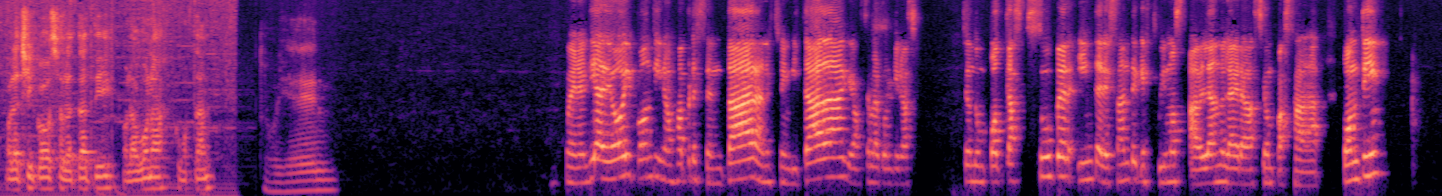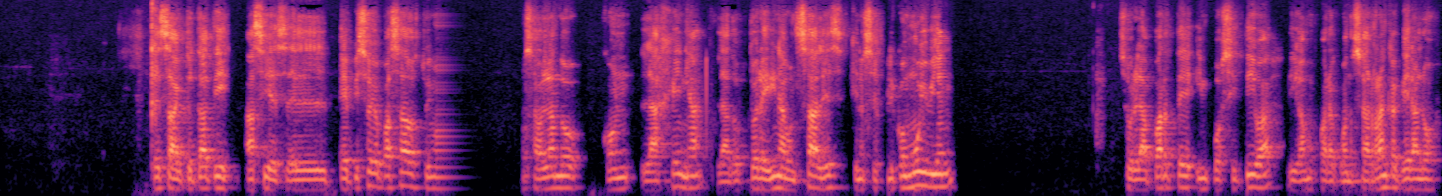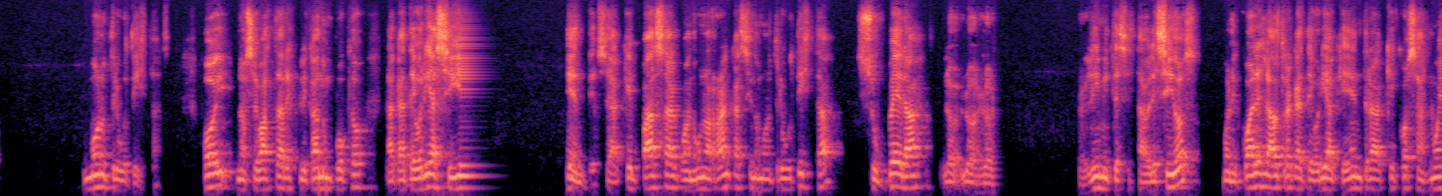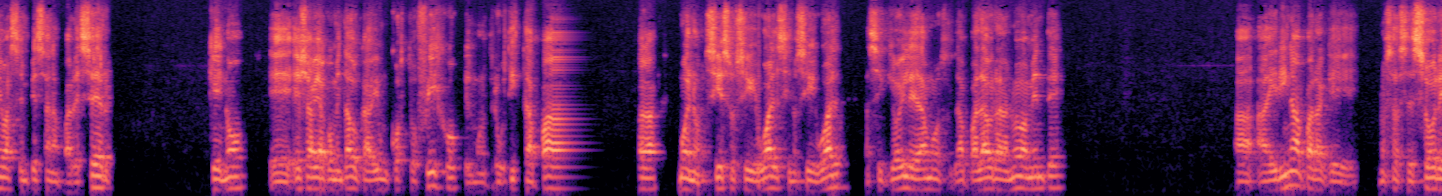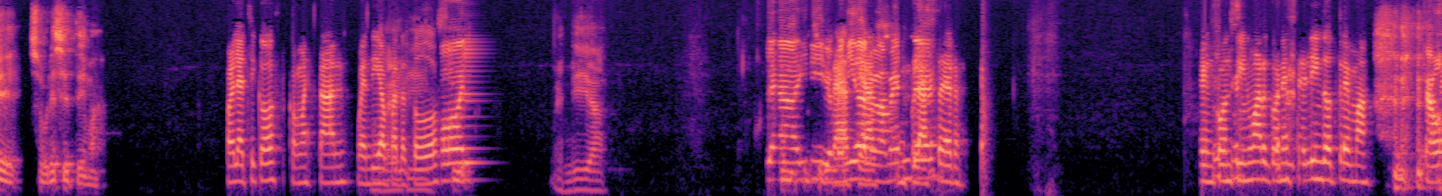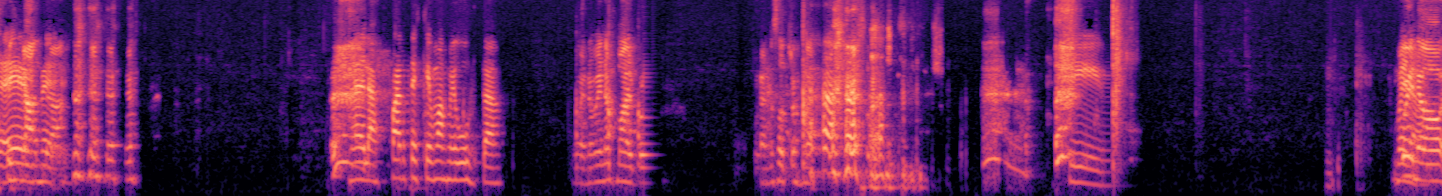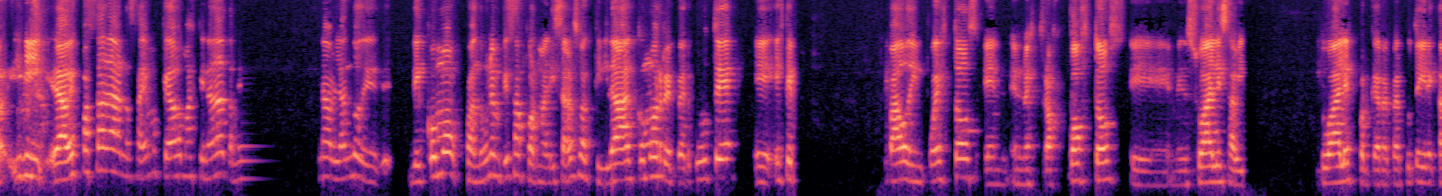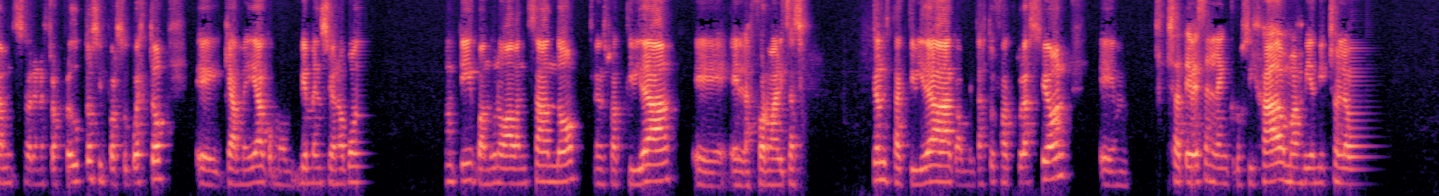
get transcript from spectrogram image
Hola chicos, hola Tati, hola Bona, ¿cómo están? Todo bien. Bueno, el día de hoy Ponti nos va a presentar a nuestra invitada, que va a ser la continuación de un podcast súper interesante que estuvimos hablando en la grabación pasada. Ponti. Exacto, Tati, así es. El episodio pasado estuvimos hablando con la genia, la doctora Irina González, que nos explicó muy bien sobre la parte impositiva, digamos, para cuando se arranca, que eran los monotributistas. Hoy nos se va a estar explicando un poco la categoría siguiente, o sea, qué pasa cuando uno arranca siendo monotributista, supera los límites establecidos, bueno, y cuál es la otra categoría que entra, qué cosas nuevas empiezan a aparecer, qué no. Eh, ella había comentado que había un costo fijo, que el monotributista paga. Bueno, si eso sigue igual, si no sigue igual. Así que hoy le damos la palabra nuevamente a, Irina para que nos asesore sobre ese tema. Hola chicos, ¿cómo están? Buen día para todos. Hola. Buen día. Hola Irina, bienvenida nuevamente. Un placer en continuar con este lindo tema. Eh, una de las partes que más me gusta. Bueno, menos mal, para nosotros no. sí. Bueno, y la vez pasada nos habíamos quedado más que nada también hablando de, cómo cuando uno empieza a formalizar su actividad, cómo repercute eh, este pago de impuestos en, nuestros costos eh, mensuales habituales, porque repercute directamente sobre nuestros productos y por supuesto eh, que a medida, como bien mencionó Ponti, cuando uno va avanzando en su actividad, en la formalización de esta actividad, que aumentas tu facturación, ya te ves en la encrucijada, o más bien dicho en la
